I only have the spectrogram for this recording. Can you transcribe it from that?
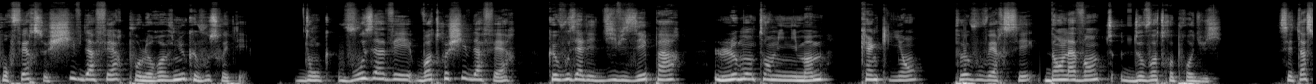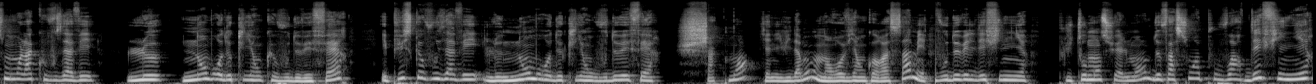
pour faire ce chiffre d'affaires pour le revenu que vous souhaitez. Donc, vous avez votre chiffre d'affaires que vous allez diviser par le montant minimum qu'un client peut vous verser dans la vente de votre produit. C'est à ce moment-là que vous avez le nombre de clients que vous devez faire. Et puisque vous avez le nombre de clients que vous devez faire chaque mois, bien évidemment, on en revient encore à ça, mais vous devez le définir plutôt mensuellement de façon à pouvoir définir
